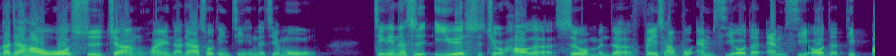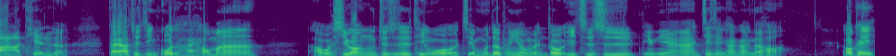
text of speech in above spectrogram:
大家好，我是 John，欢迎大家收听今天的节目。今天呢是一月十九号了，是我们的非常不 MCO 的 MCO 的第八天了。大家最近过得还好吗？啊，我希望就是听我节目的朋友们都一直是平平安安、健健康康的哈。OK，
